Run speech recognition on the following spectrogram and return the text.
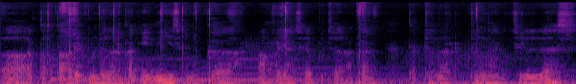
uh, tertarik mendengarkan ini semoga apa yang saya bicarakan terdengar dengan jelas.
